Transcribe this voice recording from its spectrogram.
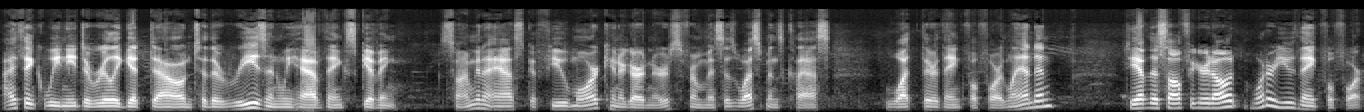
I think we need to really get down to the reason we have Thanksgiving. So I'm going to ask a few more kindergartners from Mrs. Westman's class what they're thankful for. Landon, do you have this all figured out? What are you thankful for?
